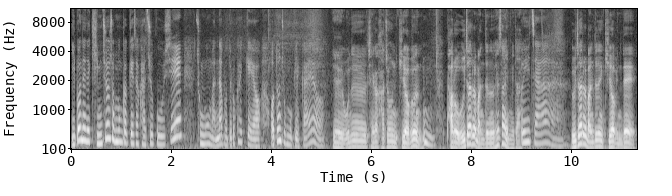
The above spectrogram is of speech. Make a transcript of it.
이번에는 김주호 전문가께서 가지고 오신 종목 만나보도록 할게요. 어떤 종목일까요? 예, 오늘 제가 가져온 기업은 바로 의자를 만드는 회사입니다. 의자. 의자를 만드는 기업인데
